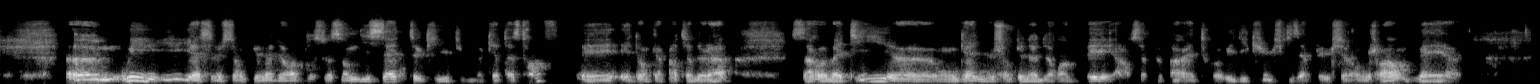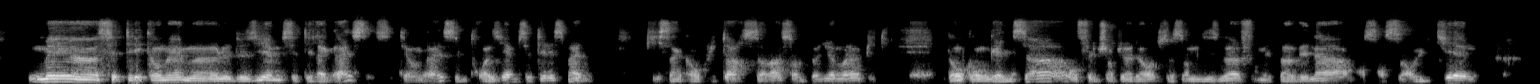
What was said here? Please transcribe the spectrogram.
Euh, oui, il y a ce championnat d'Europe de 77 qui est une catastrophe. Et, donc, à partir de là, ça rebâtit. Euh, on gagne le championnat d'Europe B. Alors, ça peut paraître ridicule, ce qu'ils appellent le challenge round, mais... Euh, mais euh, c'était quand même euh, le deuxième, c'était la Grèce, c'était en Grèce, et le troisième, c'était l'Espagne. Qui cinq ans plus tard sera sur le podium olympique. Donc on gagne ça, on fait le championnat d'Europe 79, on n'est pas vénard, on s'en sort huitième,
